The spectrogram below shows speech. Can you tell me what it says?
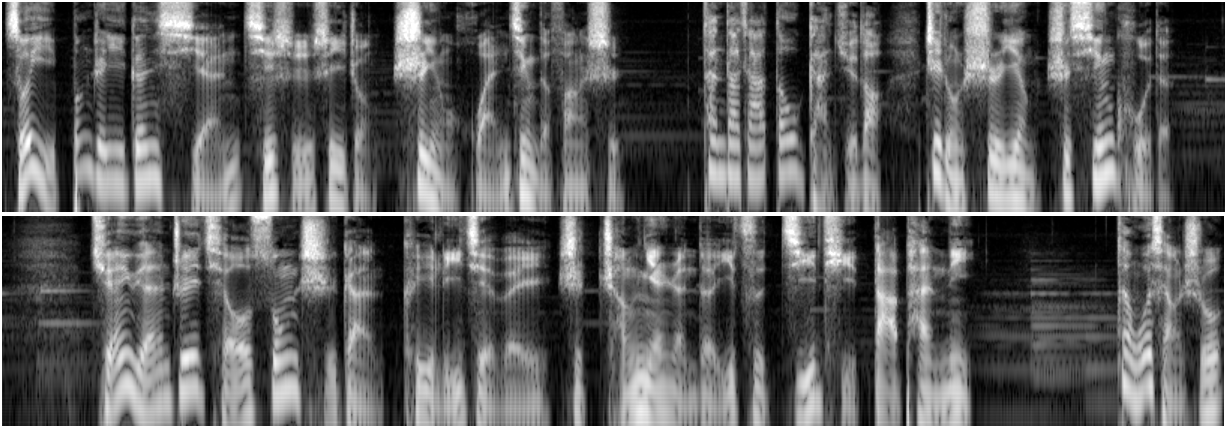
所以绷着一根弦其实是一种适应环境的方式，但大家都感觉到这种适应是辛苦的。全员追求松弛感，可以理解为是成年人的一次集体大叛逆。但我想说，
